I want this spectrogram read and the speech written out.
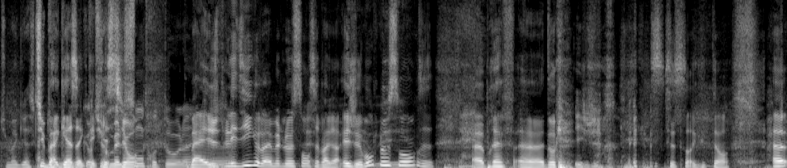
tu m'agaces. Tu m'agaces avec quand tes tu remets questions. le son trop tôt là. Bah, je que- te l'ai dit qu'on allait mettre le son, c'est pas grave. Et je monte le son. Euh, bref, euh, donc Et je- c'est ça exactement. Euh,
